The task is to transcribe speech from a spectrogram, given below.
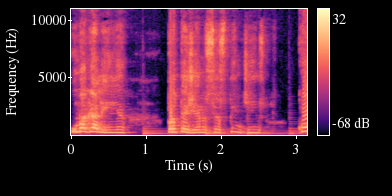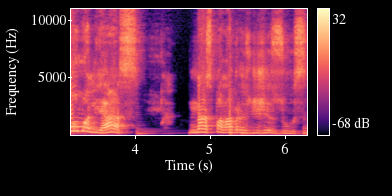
uma galinha protegendo seus pintinhos, como, aliás, nas palavras de Jesus.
